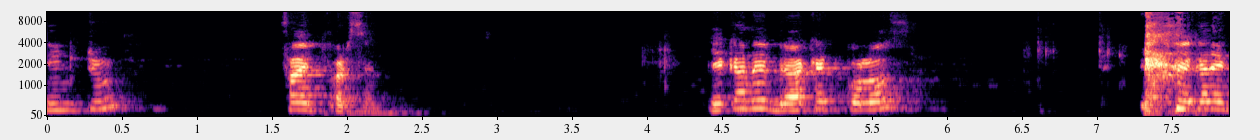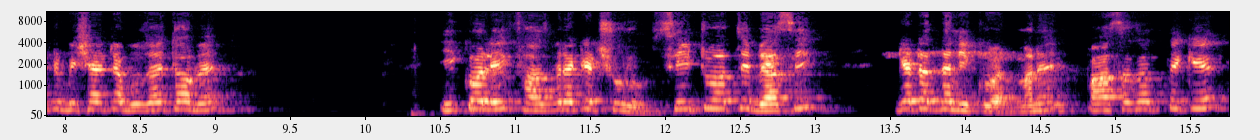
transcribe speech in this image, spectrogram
into five percent এখানে ব্র্যাকেট ক্লোজ এখানে একটু বিষয়টা বুঝাইতে হবে। ইকুয়ালি ফার্স্ট ব্র্যাকেট শুরু। সি টু হচ্ছে বেসিক গ্রেটার দেন ইকুয়াল মানে পাঁচ হাজার থেকে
